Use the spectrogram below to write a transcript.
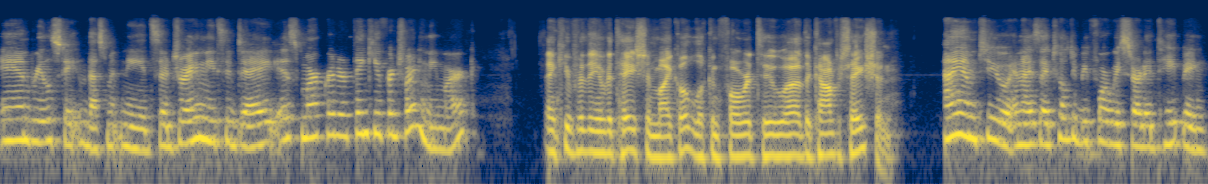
and real estate investment needs. So, joining me today is Mark Ritter. Thank you for joining me, Mark. Thank you for the invitation, Michael. Looking forward to uh, the conversation. I am too. And as I told you before we started taping,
